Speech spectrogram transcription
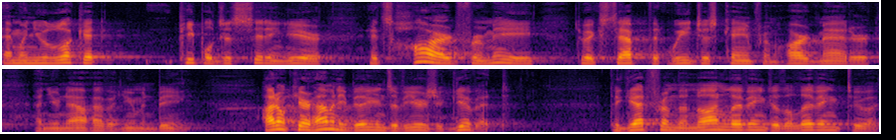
And when you look at people just sitting here, it's hard for me to accept that we just came from hard matter and you now have a human being. I don't care how many billions of years you give it. To get from the non living to the living to a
